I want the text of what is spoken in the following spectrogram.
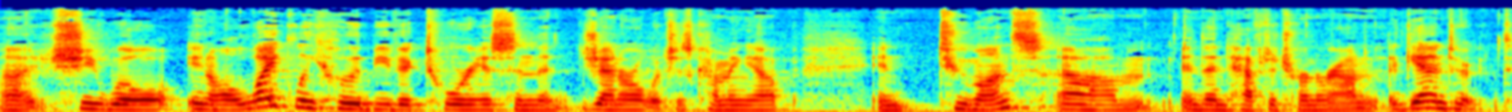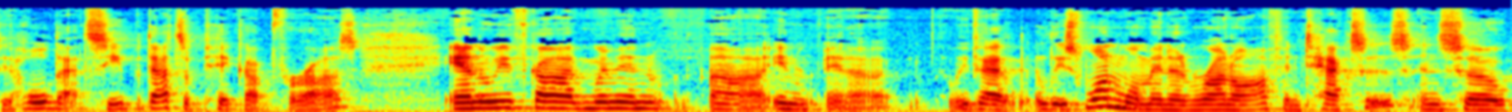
uh, she will, in all likelihood, be victorious in the general, which is coming up in two months, um, and then have to turn around again to, to hold that seat. But that's a pickup for us. And we've got women uh, in, in a, we've had at least one woman in runoff in Texas. And so,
